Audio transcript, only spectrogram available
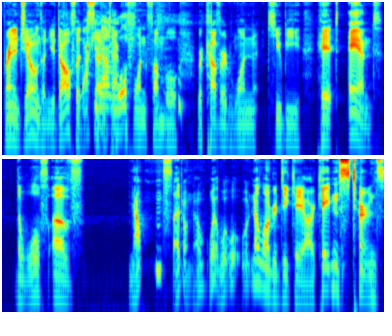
Brandon Jones on your Dolphins, Rocky seven Mountain tackles, Wolf. one fumble, recovered, one QB hit. And the Wolf of Mountains? I don't know. no longer DKR. Caden Stearns.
